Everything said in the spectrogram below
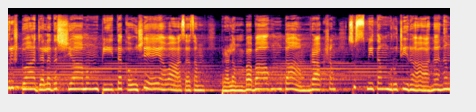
दृष्ट्वा जलदश्यामं पीतकौशेयवाससं प्रलम्बबाहुं ताम्राक्षं सुस्मितं रुचिराननं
